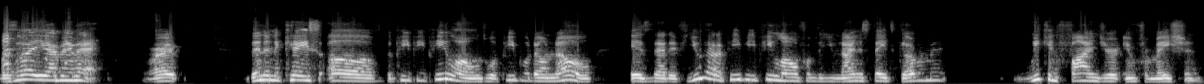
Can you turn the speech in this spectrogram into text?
That's why you gotta pay back, right? Then in the case of the PPP loans, what people don't know is that if you got a PPP loan from the United States government, we can find your information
